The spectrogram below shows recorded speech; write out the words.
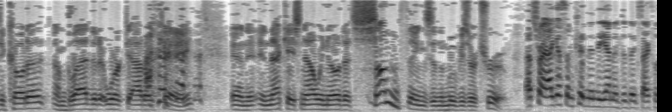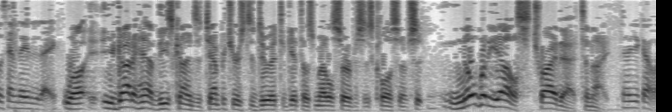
Dakota, I'm glad that it worked out okay. and in that case, now we know that some things in the movies are true. That's right. I guess some kid in Indiana did exactly the same thing today. Well, you got to have these kinds of temperatures to do it to get those metal surfaces close enough. So nobody else try that tonight. There you go.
